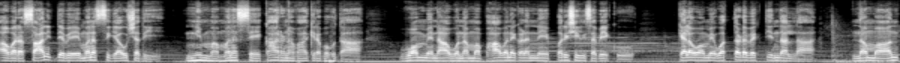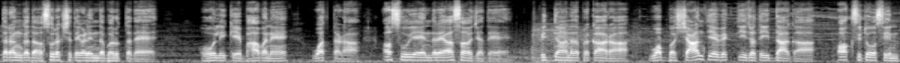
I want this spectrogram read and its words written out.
ಅವರ ಸಾನ್ನಿಧ್ಯವೇ ಮನಸ್ಸಿಗೆ ಔಷಧಿ. ನಿಮ್ಮ ಮನಸ್ಸೇ ಕಾರಣವಾಗಿರಬಹುದಾ? ಒಮ್ಮೆ ನಾವು ನಮ್ಮ ಭಾವನೆಗಳನ್ನೇ ಪರಿಶೀಲಿಸಬೇಕು. ಕೆಲವೊಮ್ಮೆ ಒತ್ತಡ ವ್ಯಕ್ತಿಯಿಂದ ಅಲ್ಲ ನಮ್ಮ ಅಂತರಂಗದ ಅಸುರಕ್ಷತೆಗಳಿಂದ ಬರುತ್ತದೆ. ಹೋಲಿಕೆ ಭಾವನೆ, ಒತ್ತಡ, ಅಸೂಯೆ ಎಂದರೆ ಅಸಹಜತೆ. ವಿಜ್ಞಾನದ ಪ್ರಕಾರ, ಒಬ್ಬ ಶಾಂತಿಯ ವ್ಯಕ್ತಿ ಜೊತೆ ಇದ್ದಾಗ ಆಕ್ಸಿಟೋಸಿನ್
